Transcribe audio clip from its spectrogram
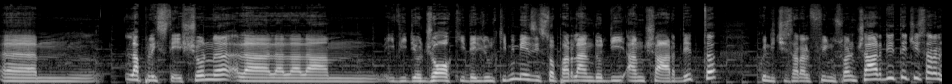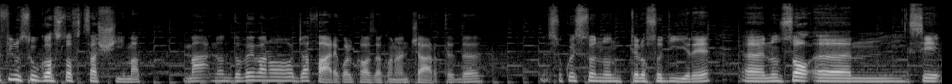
ehm, la PlayStation, la- la- la- mm, i videogiochi degli ultimi mesi. Sto parlando di Uncharted, quindi ci sarà il film su Uncharted e ci sarà il film su Ghost of Tsushima. Ma non dovevano già fare qualcosa con Uncharted? Adesso questo non te lo so dire, eh, non so ehm, se,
